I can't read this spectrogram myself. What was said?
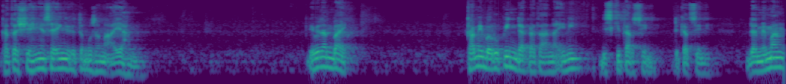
kata syekhnya saya ingin ketemu sama ayahmu. Dia bilang baik. Kami baru pindah kata anak ini di sekitar sini, dekat sini. Dan memang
